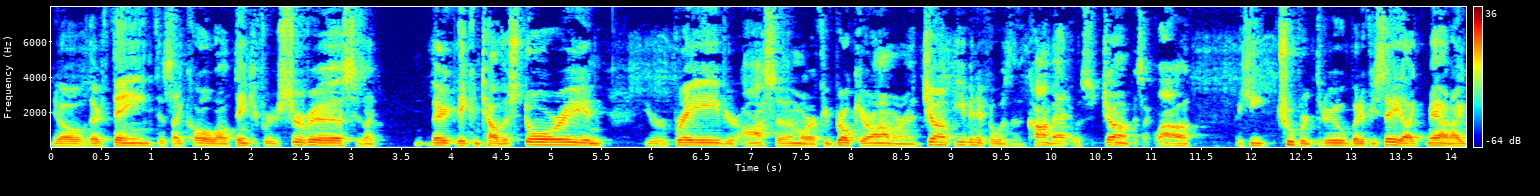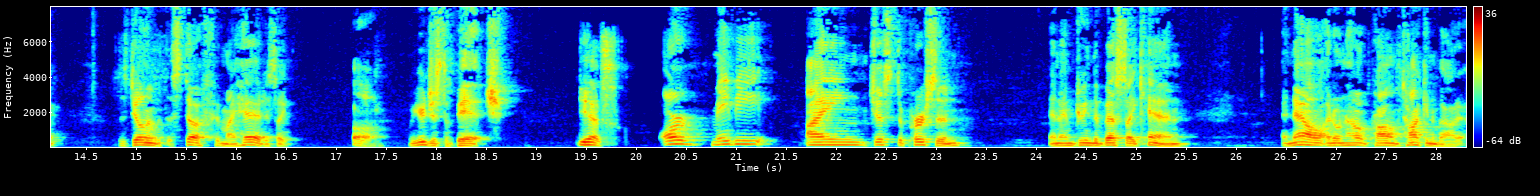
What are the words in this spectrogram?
you know, they're thanked. It's like, "Oh, well, thank you for your service." It's like they they can tell the story and you're brave, you're awesome. Or if you broke your arm or in a jump, even if it was in combat, it was a jump. It's like, wow, he troopered through. But if you say like, man, I was dealing with the stuff in my head, it's like, oh, well, you're just a bitch. Yes. Or maybe I'm just a person and I'm doing the best I can. And now I don't have a problem talking about it.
